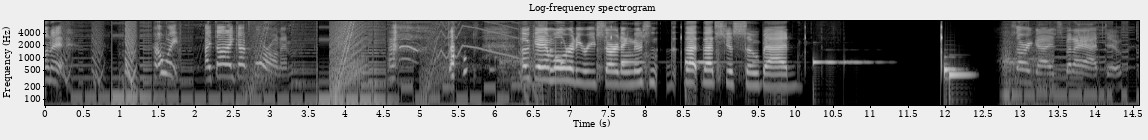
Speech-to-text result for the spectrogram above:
On it. Oh wait, I thought I got four on him. okay, I'm already restarting. There's n- th- that. That's just so bad. Sorry guys, but I had to.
